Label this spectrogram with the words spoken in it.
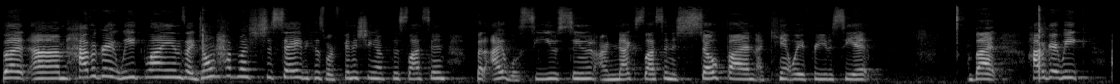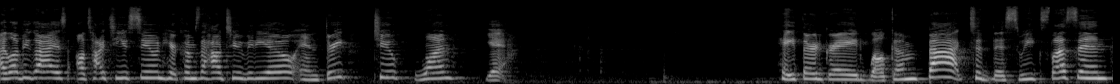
But um, have a great week, Lions. I don't have much to say because we're finishing up this lesson, but I will see you soon. Our next lesson is so fun. I can't wait for you to see it. But have a great week. I love you guys. I'll talk to you soon. Here comes the how-to video in three, two, one, yeah. Hey third grade, welcome back to this week's lesson.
